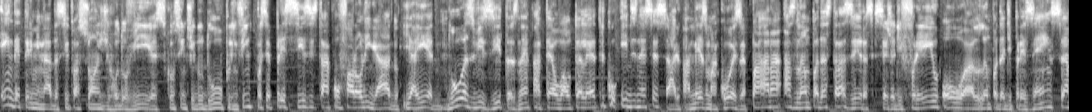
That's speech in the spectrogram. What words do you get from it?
em determinadas situações de rodovias com sentido duplo, enfim, você precisa estar com o farol ligado. E aí é duas visitas, né, até o alto elétrico e desnecessário. A mesma coisa para as lâmpadas traseiras, seja de freio ou a lâmpada de presença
